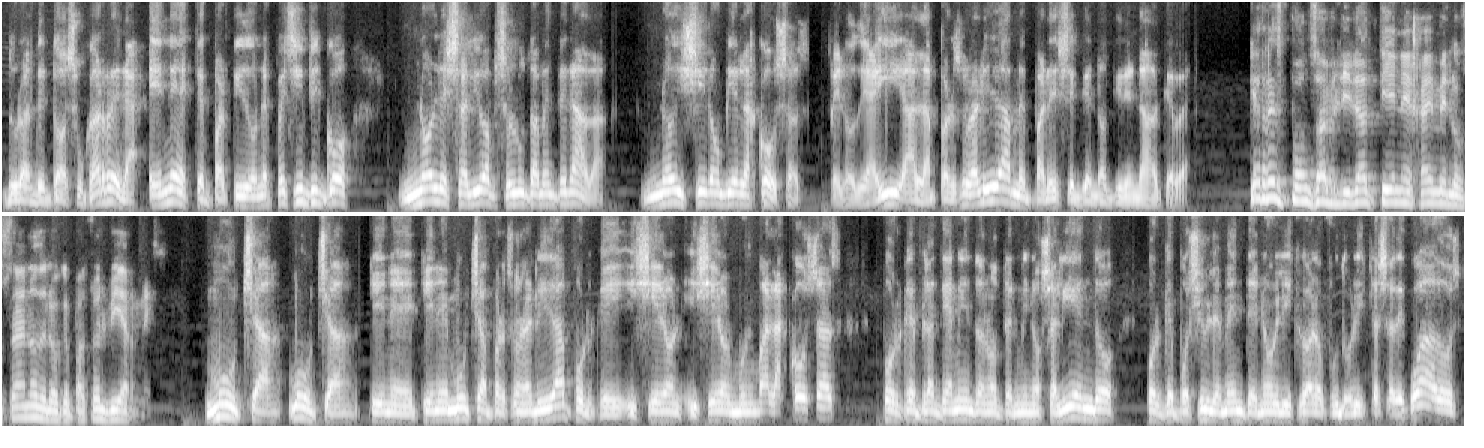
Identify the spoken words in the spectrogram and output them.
durante toda su carrera. En este partido en específico, no le salió absolutamente nada, no hicieron bien las cosas, pero de ahí a la personalidad me parece que no tiene nada que ver. ¿Qué responsabilidad tiene Jaime Lozano de lo que pasó el viernes? Mucha, mucha, tiene, tiene mucha personalidad porque hicieron, hicieron muy malas cosas, porque el planteamiento no terminó saliendo, porque posiblemente no eligió a los futbolistas adecuados.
